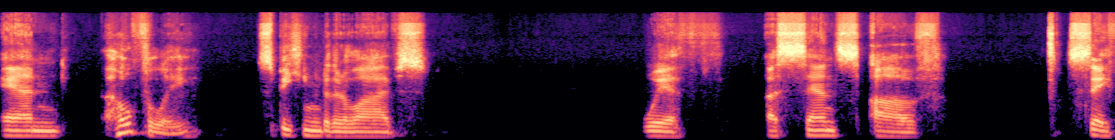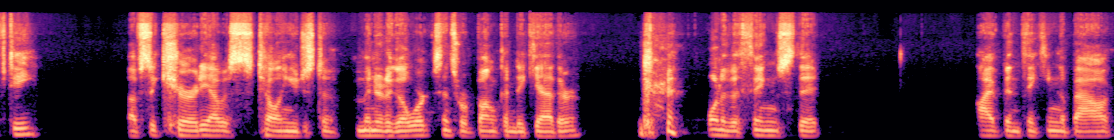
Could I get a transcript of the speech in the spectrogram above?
and hopefully speaking into their lives with a sense of safety, of security. I was telling you just a minute ago, work since we're bunking together. One of the things that I've been thinking about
